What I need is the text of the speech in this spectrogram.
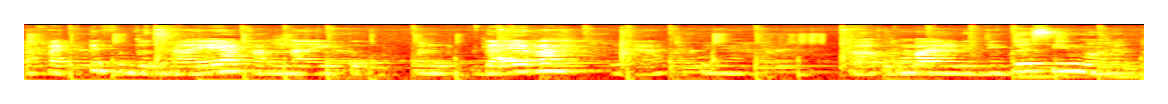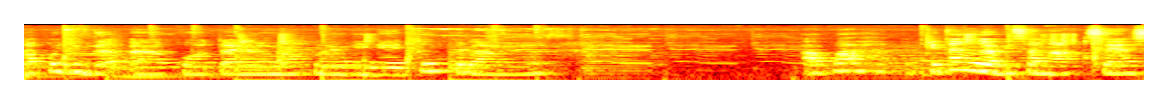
efektif untuk saya karena itu daerah ya. Eh, kembali juga sih menurut aku juga eh, kuota yang 50 giga itu kurang apa kita nggak bisa ngakses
